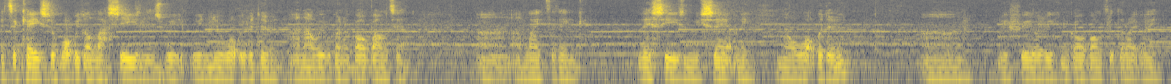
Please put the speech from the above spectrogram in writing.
it's a case of what we done last season is we, we knew what we were doing and how we were going to go about it. And I'd like to think this season we certainly know what we're doing and we feel we can go about it the right way.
